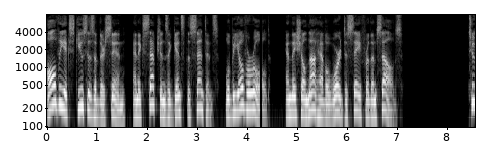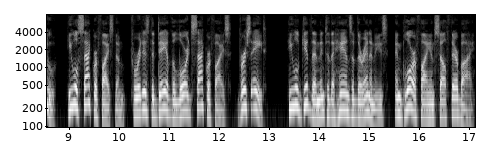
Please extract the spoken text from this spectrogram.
All the excuses of their sin, and exceptions against the sentence, will be overruled, and they shall not have a word to say for themselves. 2. He will sacrifice them, for it is the day of the Lord's sacrifice. Verse 8. He will give them into the hands of their enemies, and glorify himself thereby.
